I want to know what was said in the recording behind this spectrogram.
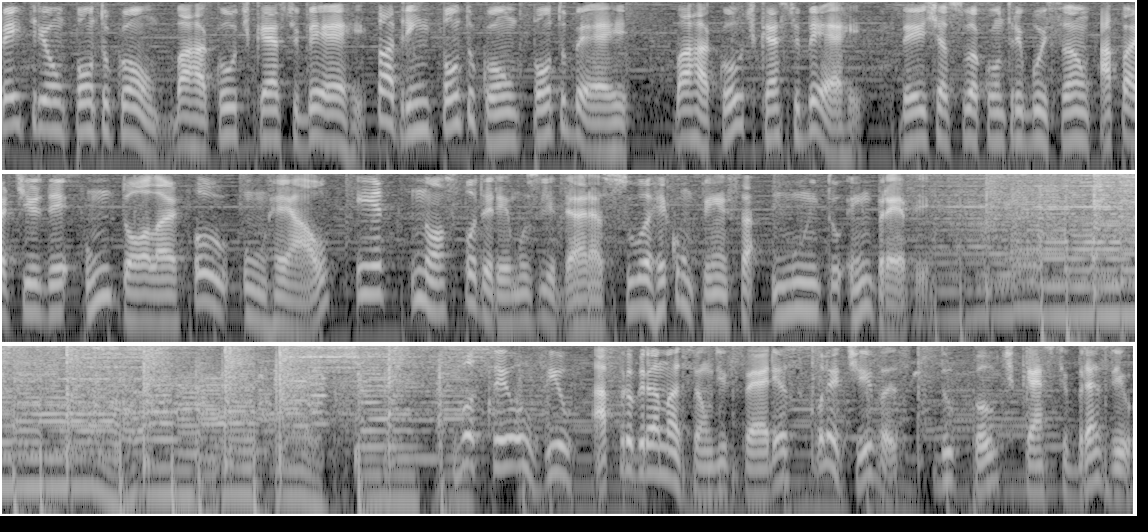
patreon.com barra coachcastbr, padrim.com.br barra coachcastbr. Deixe a sua contribuição a partir de um dólar ou um real e nós poderemos lhe dar a sua recompensa muito em breve. Você ouviu a programação de férias coletivas do Coachcast Brasil.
